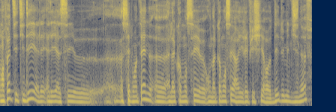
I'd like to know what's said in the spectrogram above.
En fait, cette idée, elle est, elle est assez, euh, assez lointaine. Euh, elle a commencé, euh, on a commencé à y réfléchir euh, dès 2019.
